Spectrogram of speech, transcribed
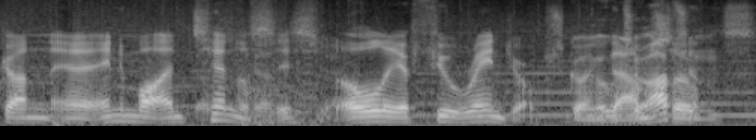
gone uh, any more intense. It's only a few raindrops going Go down. to So options.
